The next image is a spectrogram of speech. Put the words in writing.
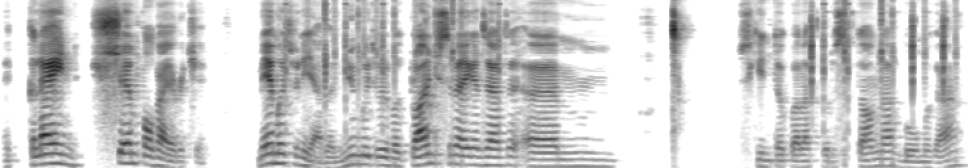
Een klein, simpel vijvertje. Meer moeten we niet hebben. Nu moeten we wat plantjes erbij gaan zetten. Um, misschien toch wel even voor de standaard bomen gaan.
